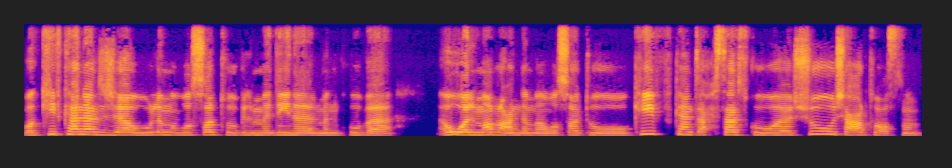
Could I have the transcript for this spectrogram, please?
وكيف كان الجو لما وصلتوا بالمدينة المنكوبة؟ أول مرة عندما وصلتوا كيف كانت إحساسكم؟ وشو شعرتوا أصلا؟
